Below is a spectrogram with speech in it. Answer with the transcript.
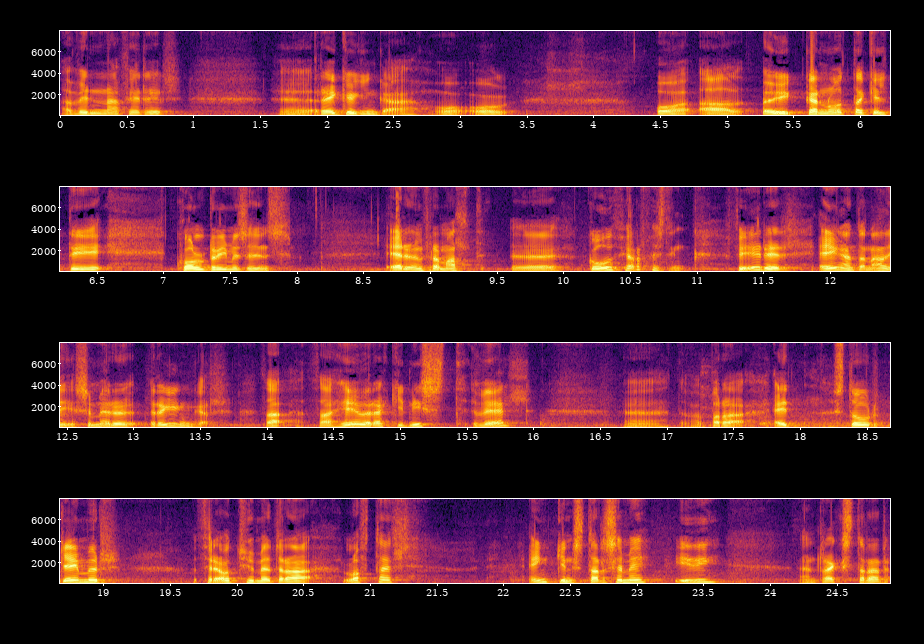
að vinna fyrir uh, reykjökinga og, og, og að auka notagildi kólrýmisins er umfram allt uh, góð fjárfesting fyrir eigandan að því sem eru reykingar. Þa, það hefur ekki nýst vel, uh, það var bara einn stór geymur, 30 metra loftæð, engin starfsemi í því en rekstrar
